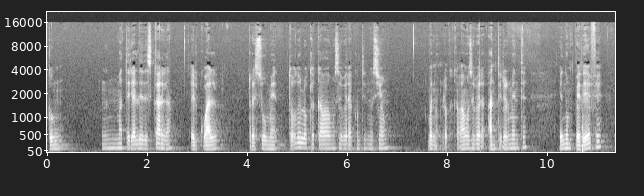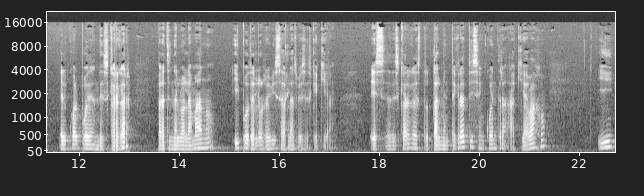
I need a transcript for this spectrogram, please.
con un material de descarga, el cual resume todo lo que acabamos de ver a continuación, bueno, lo que acabamos de ver anteriormente, en un PDF, el cual pueden descargar para tenerlo a la mano y poderlo revisar las veces que quieran. Esa descarga es totalmente gratis, se encuentra aquí abajo y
